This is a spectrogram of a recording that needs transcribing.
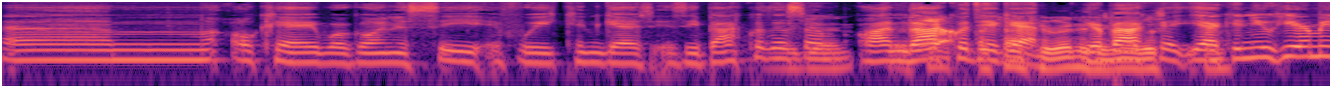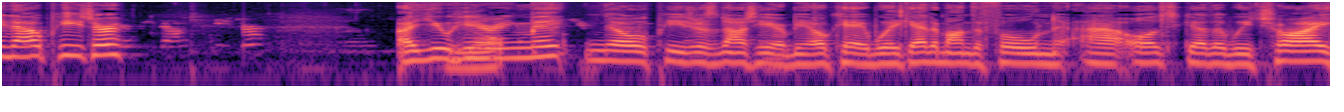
Um, okay, we're going to see if we can get. Is he back with us? Or, I'm back with you again. You're back. Yeah, can you hear me now, Peter? Are you hearing me? No, Peter's not hearing me. Okay, we'll get him on the phone uh, altogether. We try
